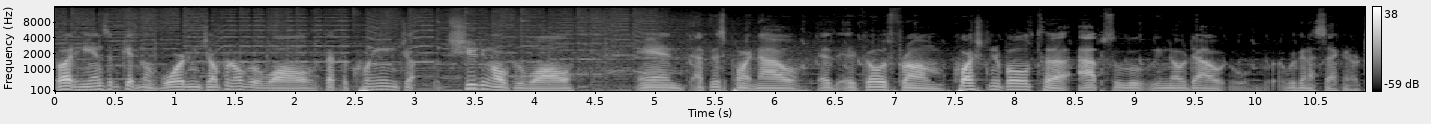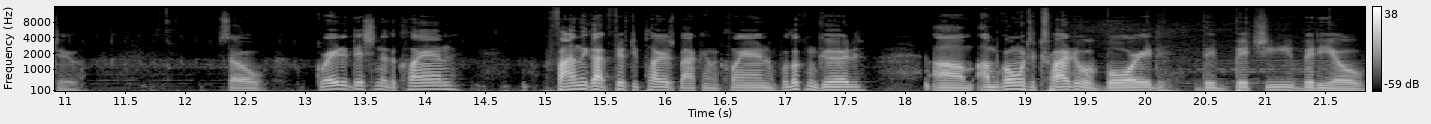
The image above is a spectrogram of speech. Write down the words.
But he ends up getting the warden jumping over the wall, got the queen shooting over the wall, and at this point now it, it, goes from questionable to absolutely no doubt within a second or two. So great addition to the clan finally got 50 players back in the clan we're looking good. Um, I'm going to try to avoid the bitchy video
